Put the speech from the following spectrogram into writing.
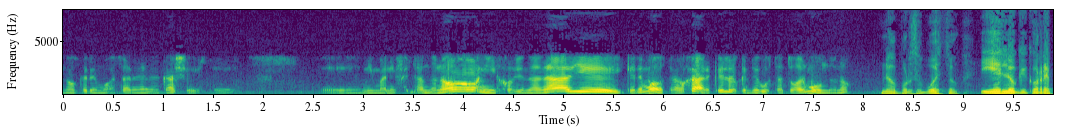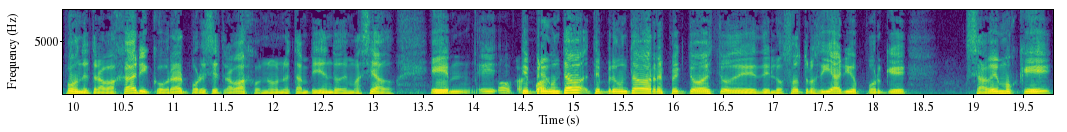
no queremos estar en la calle este, eh, ni manifestándonos, ni jodiendo a nadie, y queremos trabajar, que es lo que le gusta a todo el mundo, ¿no? No, por supuesto. Y es lo que corresponde, trabajar y cobrar por ese trabajo, no, no están pidiendo demasiado. Eh, eh, te, preguntaba, te preguntaba respecto a esto de, de los otros diarios, porque sabemos que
